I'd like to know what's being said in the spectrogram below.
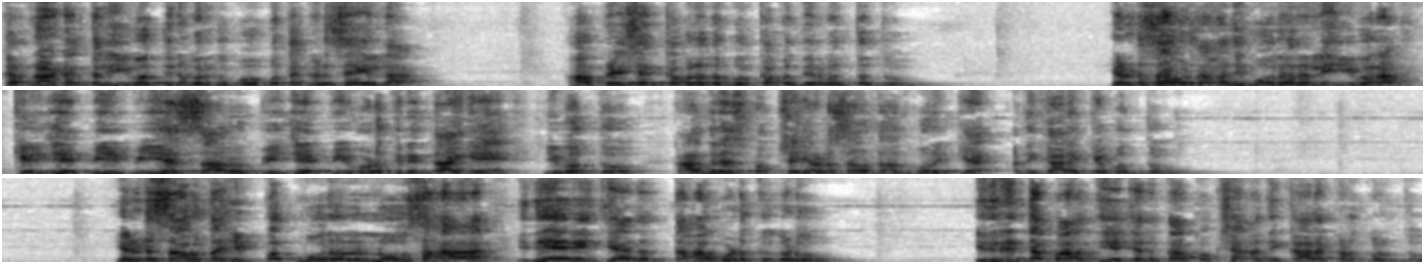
ಕರ್ನಾಟಕದಲ್ಲಿ ಇವತ್ತಿನವರೆಗೂ ಬಹುಮತ ಗಳಿಸೇ ಇಲ್ಲ. ಆಪರೇಷನ್ ಕಮಲದ ಮೂಲಕ ಬಂದಿರುವಂತದ್ದು ಎರಡು ಸಾವಿರದ ಹದಿಮೂರರಲ್ಲಿ ಇವರ ಕೆಜೆಪಿ, ಬಿಎಸ್ಆರ್, ಬಿಜೆಪಿ ಹೊಡಕಿನಿಂದಾಗಿ ಇವತ್ತು ಕಾಂಗ್ರೆಸ್ ಪಕ್ಷ ಎರಡು ಸಾವಿರದ ಹದಿಮೂರಕ್ಕೆ ಅಧಿಕಾರಕ್ಕೆ ಬಂತು. ಎರಡು ಸಾವಿರದ ಇಪ್ಪತ್ತ್ ಮೂರರಲ್ಲೂ ಸಹ ಇದೇ ರೀತಿಯಾದಂತಹ ಒಡಕುಗಳು. ಇದರಿಂದ ಭಾರತೀಯ ಜನತಾ ಪಕ್ಷ ಅಧಿಕಾರ ಕಳ್ಕೊಳ್ತು.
